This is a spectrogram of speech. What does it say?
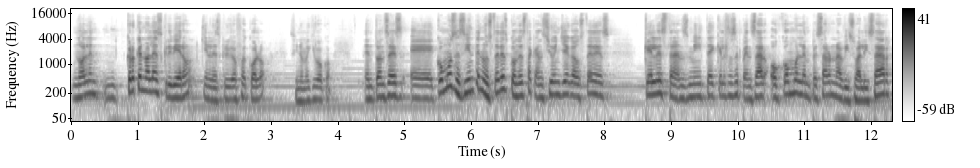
no le, creo que no la escribieron. Quien la escribió fue Colo, si no me equivoco. Entonces, eh, ¿cómo se sienten ustedes cuando esta canción llega a ustedes? ¿Qué les transmite? ¿Qué les hace pensar? ¿O cómo la empezaron a visualizar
